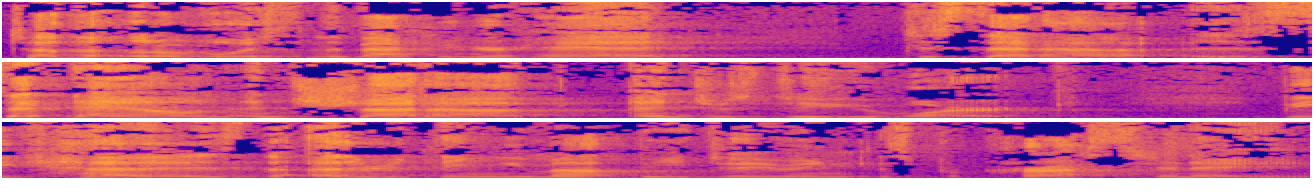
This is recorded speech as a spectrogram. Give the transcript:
tell that little voice in the back of your head to set up, sit down and shut up and just do your work. Because the other thing you might be doing is procrastinating.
